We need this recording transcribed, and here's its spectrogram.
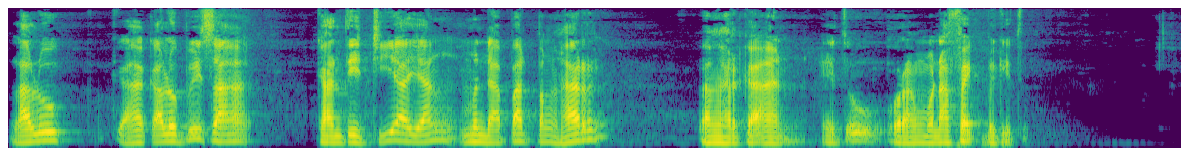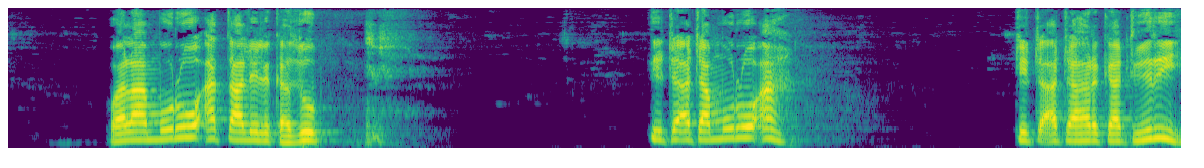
Lalu kalau bisa ganti dia yang mendapat penghar penghargaan. Itu orang munafik begitu. Wala muru'ata lil kadzub. Tidak ada muru'ah. Tidak ada harga diri.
